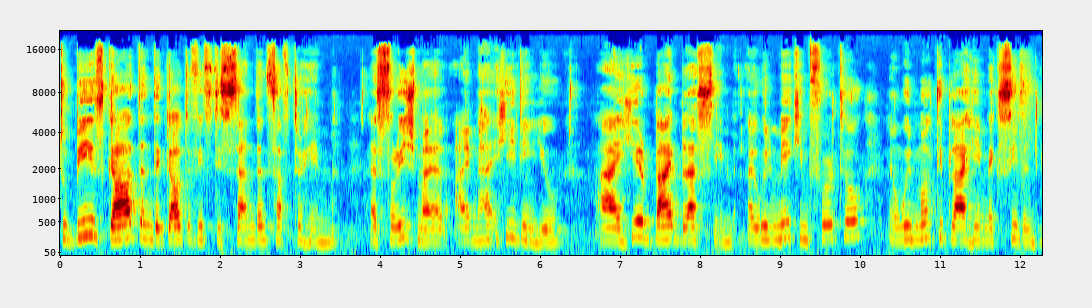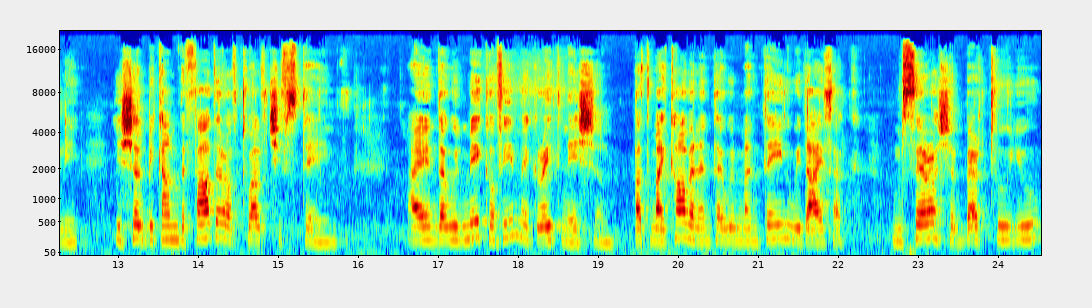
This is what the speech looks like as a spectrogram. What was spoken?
to be his God and the God of his descendants after him. As for Ishmael, I am heeding you. I hereby bless him. I will make him fertile and will multiply him exceedingly. He shall become the father of twelve chieftains and I will make of him a great nation. But my covenant I will maintain with Isaac, whom Sarah shall bear to you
